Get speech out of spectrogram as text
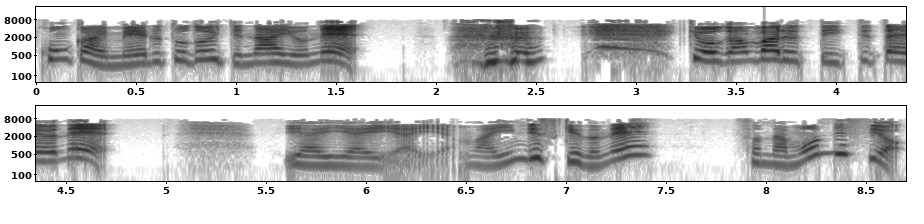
今回メール届いてないよね。今日頑張るって言ってたよね。いやいやいやいや、まあいいんですけどね。そんなもんですよ。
